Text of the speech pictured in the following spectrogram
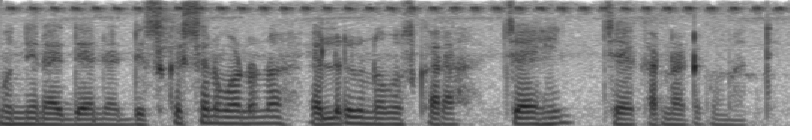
ಮುಂದಿನ ಅಧ್ಯಾಯನ ಡಿಸ್ಕಷನ್ ಮಾಡೋಣ. ಎಲ್ಲರಿಗೂ ನಮಸ್ಕಾರ. ಜೈ ಹಿಂದ್, ಜೈ ಕರ್ನಾಟಕ ಮಾತೆ.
